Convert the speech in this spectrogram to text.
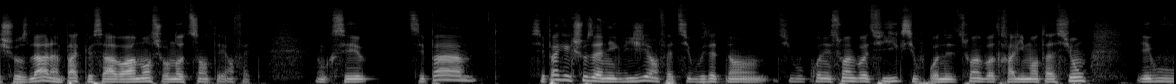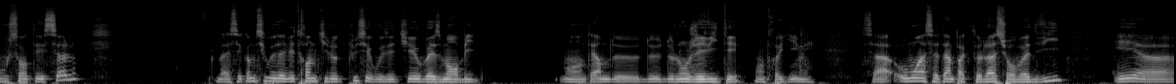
choses-là, l'impact que ça a vraiment sur notre santé en fait. Donc c'est pas quelque chose à négliger en fait. Si vous prenez soin de votre physique, si vous prenez soin de votre alimentation et que vous vous sentez seul, bah, c'est comme si vous aviez 30 kilos de plus et que vous étiez obèse morbide en termes de, de, longévité entre guillemets. Ça a au moins cet impact-là sur votre vie et, euh,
